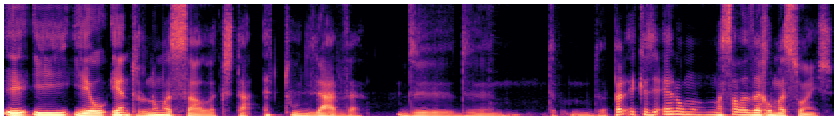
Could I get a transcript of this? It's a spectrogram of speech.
e, e, eu entro numa sala que está atulhada de, de, de, quer dizer, era uma sala de arrumações,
